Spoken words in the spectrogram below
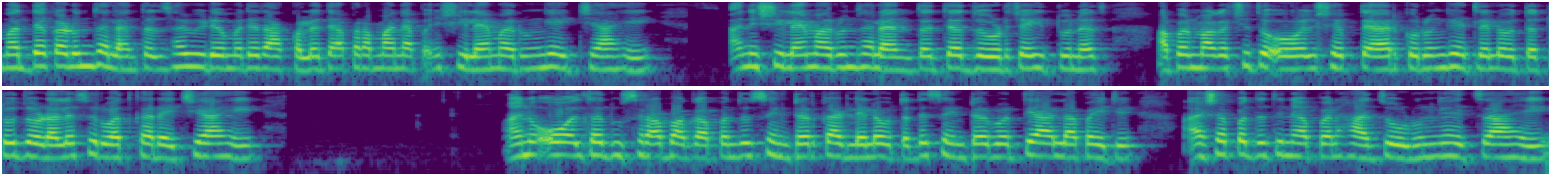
मध्य काढून झाल्यानंतर जसं व्हिडिओमध्ये दाखवलं त्याप्रमाणे आपण शिलाई मारून घ्यायची आहे. आणि शिलाई मारून झाल्यानंतर त्या जोडच्या इथूनच आपण मागाशी जो ओवल शेप तयार करून घेतलेला होता तो जोडायला सुरुवात करायची आहे. आणि ओवलचा दुसरा भाग आपण जो सेंटर काढलेला होता ते सेंटरवरती आला पाहिजे. अशा पद्धतीने आपण हात जोडून घ्यायचा आहे.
